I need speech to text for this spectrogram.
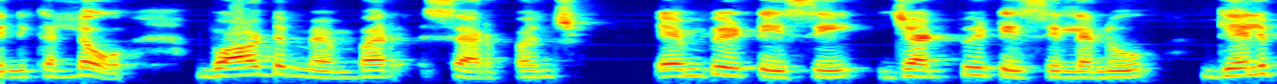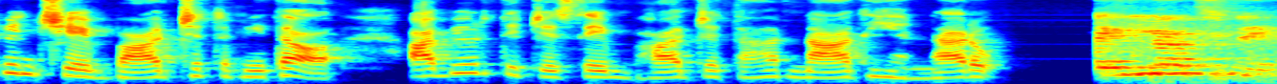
ఎన్నికల్లో వార్డు మెంబర్ సర్పంచ్ ఎంపీటీసీ జడ్పీటీసీలను గెలిపించే బాధ్యత మీద అభివృద్ధి చేసే బాధ్యత నాది అన్నారు. ఇల్లు వచ్చినాయి.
